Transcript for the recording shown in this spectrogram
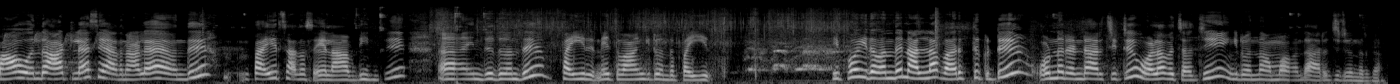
மாவு வந்து ஆட்டல சரி அதனால் வந்து பயிர் சாதம் செய்யலாம் அப்படின்ட்டு இந்த இது வந்து பயிர் நேற்று வாங்கிட்டு வந்த பயிர். இப்போது இதை வந்து நல்லா வறுத்துக்கிட்டு ஒன்று ரெண்டு அரைச்சிட்டு உல வச்சாச்சு. இங்கிட்டு வந்து அம்மா வந்து அரைச்சிட்டு வந்திருக்காங்க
